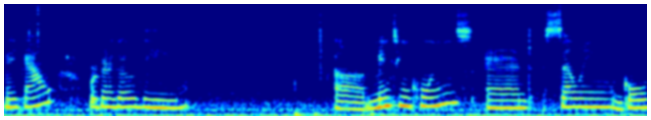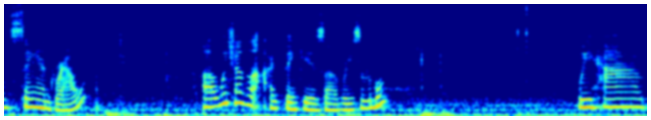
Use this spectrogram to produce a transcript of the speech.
make out. We're going to go the uh, minting coins and selling gold sand route, uh, which I think is uh, reasonable. We have,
